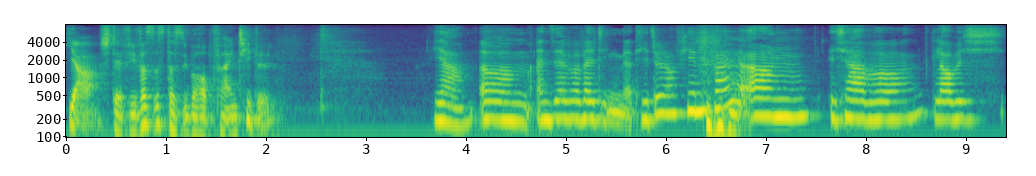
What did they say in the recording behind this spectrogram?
Ja, Steffi, was ist das überhaupt für ein Titel? Ja, ähm, ein sehr überwältigender Titel auf jeden Fall. ähm, ich habe, glaube ich,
